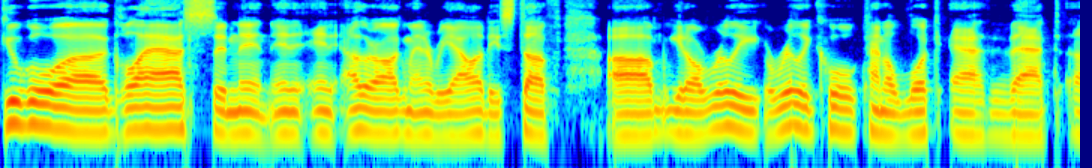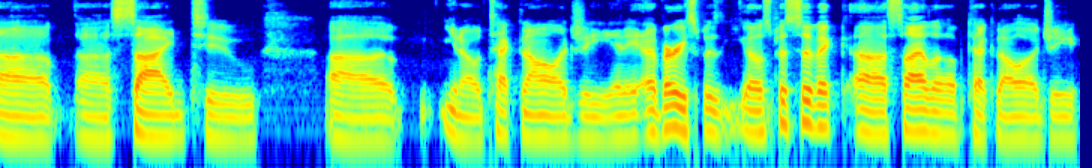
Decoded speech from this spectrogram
Google uh, Glass and, and, and, other augmented reality stuff. Um, you know, really really cool kind of look at that uh, uh, side to uh, you know technology and a very spe- you know, specific uh, silo of technology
